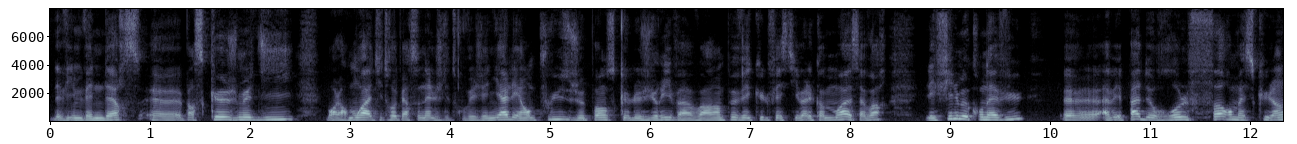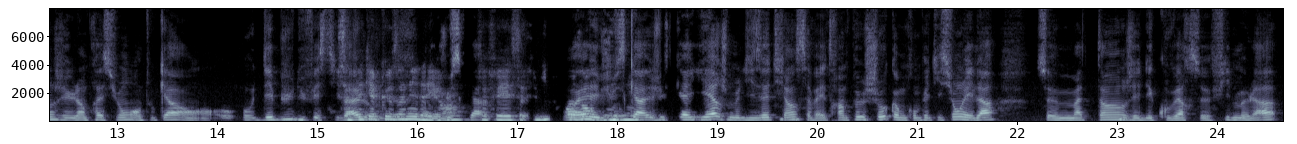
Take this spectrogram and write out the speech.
de Wim Wenders, euh, parce que je me dis, bon alors moi à titre personnel je l'ai trouvé génial, et en plus je pense que le jury va avoir un peu vécu le festival comme moi, à savoir les films qu'on a vus euh, avaient pas de rôle fort masculin, j'ai eu l'impression en tout cas au début du festival. Ça fait quelques années d'ailleurs, hein. ça fait, ça fait ouais, jusqu'à jusqu'à hier je me disais tiens ça va être un peu chaud comme compétition, et là ce matin j'ai découvert ce film-là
